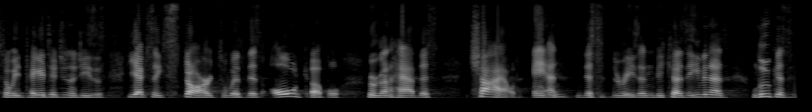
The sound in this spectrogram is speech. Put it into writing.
so we'd pay attention to Jesus, he actually starts with this old couple who are going to have this child. And this is the reason, because even as Luke has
